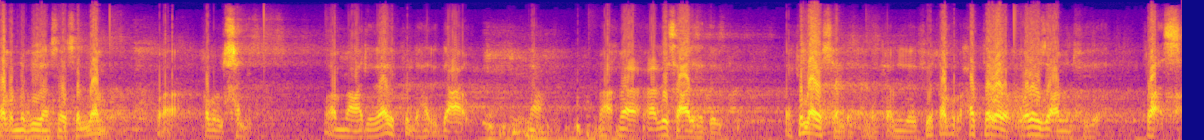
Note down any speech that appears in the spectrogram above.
قبر النبي صلى الله عليه وسلم وقبر الخليل. وأما عدا ذلك كل هذه دعاوى نعم. ما ما ليس عليه دليل. لكن لا يصلي في قبر حتى ولو ولو زعم فيه رأس.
